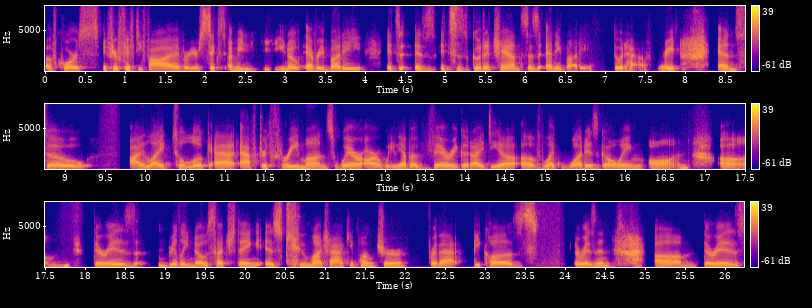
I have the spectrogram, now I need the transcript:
Of course, if you're 55 or you're 60, I mean, you know, everybody, it's as it's as good a chance as anybody would have, right? And so I like to look at after three months, where are we? We have a very good idea of like what is going on. Um, there is really no such thing as too much acupuncture for that because there isn't. Um, there is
